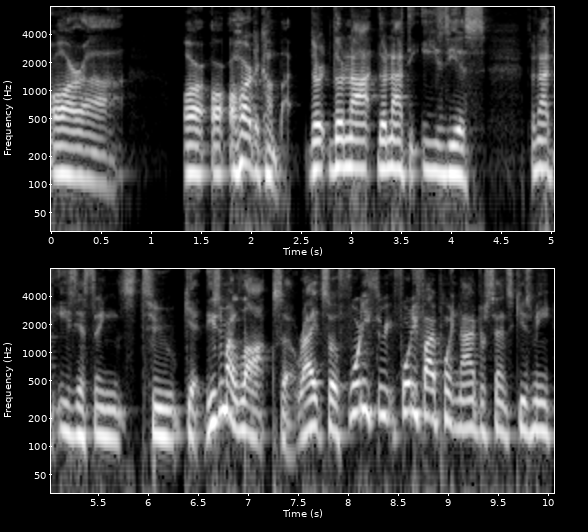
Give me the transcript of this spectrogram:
are uh are, are, are hard to come by. They're they're not they're not the easiest they're not the easiest things to get. These are my locks though, right? So 43 45.9%, excuse me.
